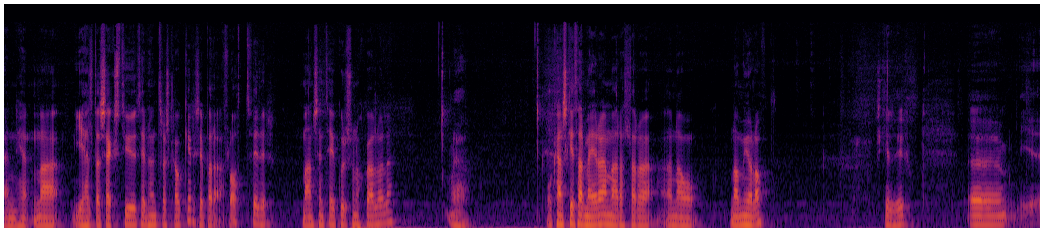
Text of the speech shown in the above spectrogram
en hérna ég held að 60 til 100 skákir sé bara flott fyrir mann sem tekur svona okkur alveglega Já. og kannski þar meira en maður ætlar að, að ná, ná mjög langt skilði um, ég,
